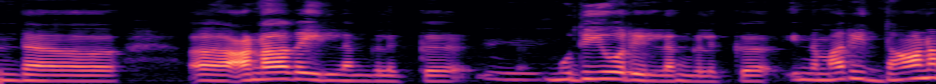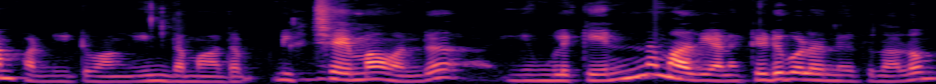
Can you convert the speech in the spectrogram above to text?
இந்த அனாதை இல்லங்களுக்கு. முதியோர் இல்லங்களுக்கு இந்த மாதிரி தானம் பண்ணிட்டு வாங்க இந்த மாதம். நிச்சயமா வந்து உங்களுக்கு என்ன மாதிரியான கெடுபலன் இருந்தாலும்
